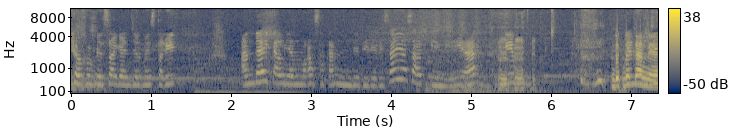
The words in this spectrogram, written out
Ya pemirsa ganjil misteri, andai kalian merasakan menjadi diri saya saat ini ya, ini deg-degan ya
